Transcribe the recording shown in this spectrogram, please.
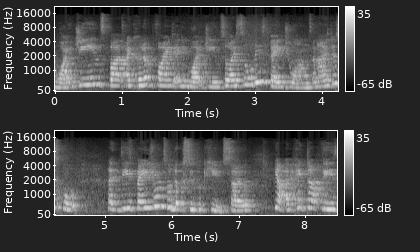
white jeans, but I couldn't find any white jeans. So I saw these beige ones and I just thought like these beige ones would look super cute. So yeah, I picked up these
